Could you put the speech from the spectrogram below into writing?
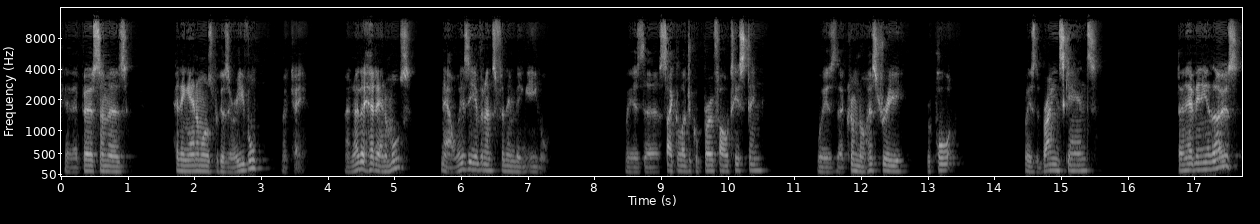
Okay, that person is hitting animals because they're evil. Okay, I know they hit animals. Now, where's the evidence for them being evil? Where's the psychological profile testing? Where's the criminal history report? Where's the brain scans? Don't have any of those?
